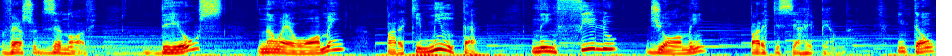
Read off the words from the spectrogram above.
verso 19. Deus não é homem para que minta, nem filho de homem para que se arrependa. Então,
